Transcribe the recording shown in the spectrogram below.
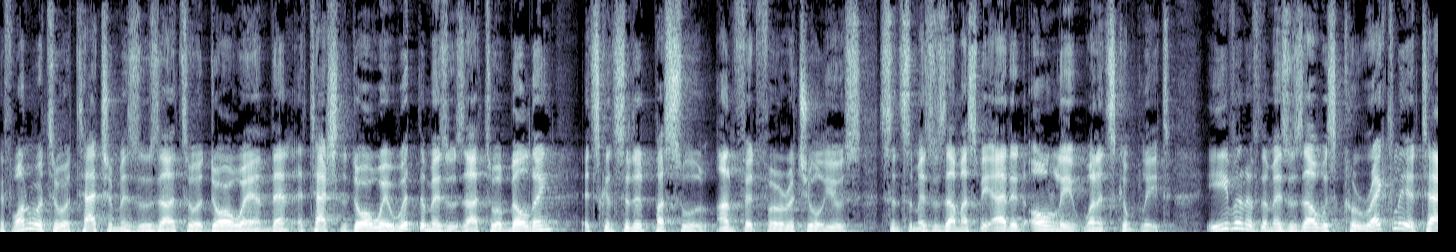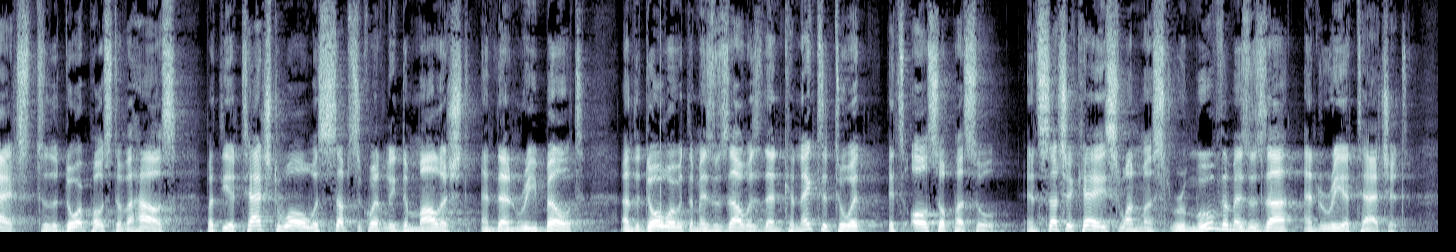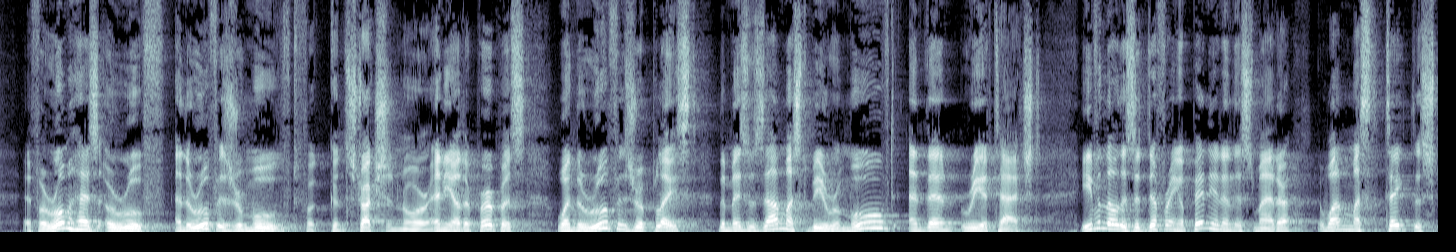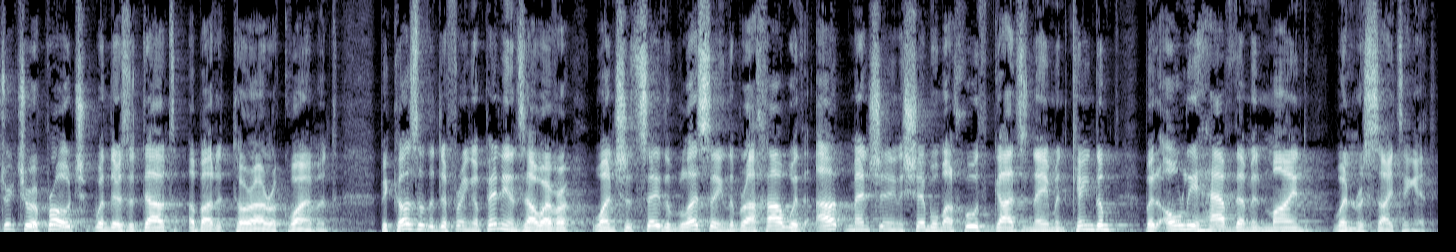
If one were to attach a mezuzah to a doorway and then attach the doorway with the mezuzah to a building, it's considered pasul, unfit for ritual use, since the mezuzah must be added only when it's complete. Even if the mezuzah was correctly attached to the doorpost of a house, but the attached wall was subsequently demolished and then rebuilt, and the doorway with the mezuzah was then connected to it, it's also pasul. In such a case, one must remove the mezuzah and reattach it. If a room has a roof and the roof is removed for construction or any other purpose, when the roof is replaced, the mezuzah must be removed and then reattached. Even though there's a differing opinion in this matter, one must take the stricter approach when there's a doubt about a Torah requirement. Because of the differing opinions, however, one should say the blessing, the bracha, without mentioning the Shem U'Malchut, God's name and kingdom, but only have them in mind when reciting it.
